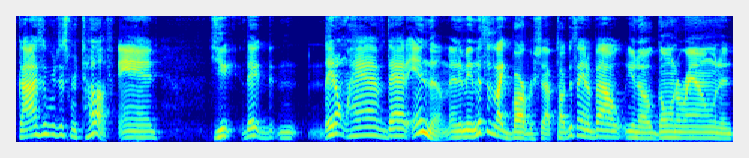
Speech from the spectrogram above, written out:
Guys who were just were tough and you they they don't have that in them. And I mean, this is like barbershop talk. This ain't about, you know, going around and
